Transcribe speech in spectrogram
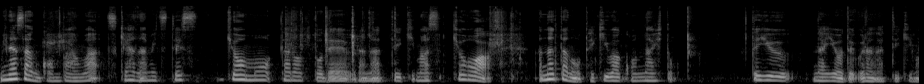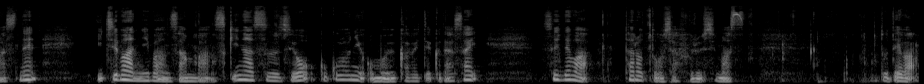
皆さんこんばんは。月花光です。今日もタロットで占っていきます。今日はあなたの敵はこんな人っていう内容で占っていきますね。1番2番3番好きな数字を心に思い浮かべてください。それではタロットをシャッフルします。とでは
